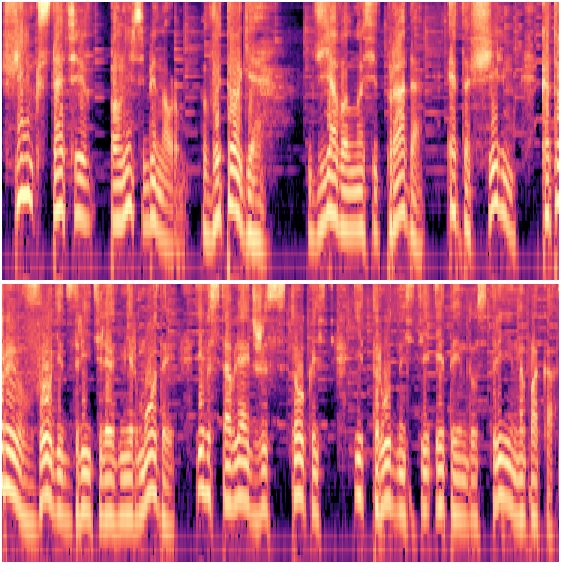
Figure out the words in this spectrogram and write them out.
Фильм, кстати, вполне себе норм. В итоге «Дьявол носит Прада» – это фильм, который вводит зрителя в мир моды и выставляет жестокость и трудности этой индустрии на показ.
